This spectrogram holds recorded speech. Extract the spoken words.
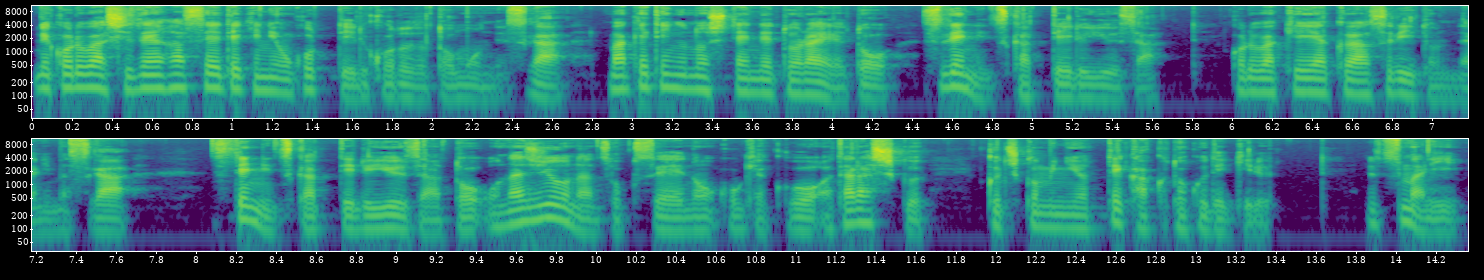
で、これは自然発生的に起こっていることだと思うんですが、マーケティングの視点で捉えると、すでに使っているユーザー、これは契約アスリートになりますが、すでに使っているユーザーと同じような属性の顧客を新しく口コミによって獲得できる。つまり、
